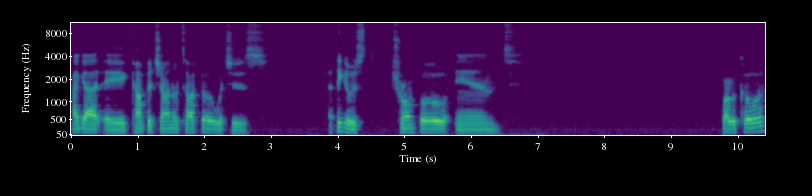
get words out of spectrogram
I got a campechano taco which is I think it was trompo and barbacoa.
